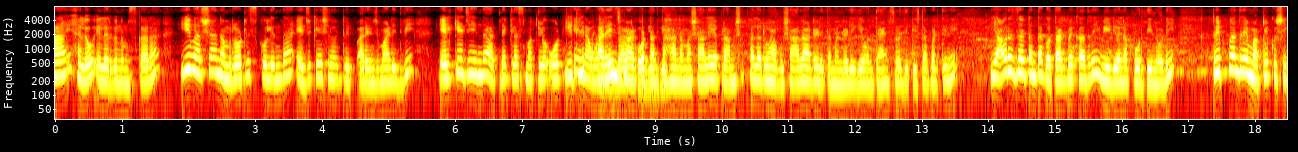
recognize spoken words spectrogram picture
ಹಾಯ್ ಹಲೋ ಎಲ್ಲರಿಗೂ ನಮಸ್ಕಾರ. ಈ ವರ್ಷ ನಮ್ಮ ರೋಟ್ರಿ ಸ್ಕೂಲಿಂದ ಎಜುಕೇಷನಲ್ ಟ್ರಿಪ್ ಅರೇಂಜ್ ಮಾಡಿದ್ವಿ. ಎಲ್ ಕೆ ಜಿಯಿಂದ ಹತ್ತನೇ ಕ್ಲಾಸ್ ಮಕ್ಕಳು ಒಟ್ಟಿಗೆ ನಾವು ಅರೇಂಜ್ ಮಾಡಿಕೊಟ್ಟಂತಹ ನಮ್ಮ ಶಾಲೆಯ ಪ್ರಾಂಶುಪಾಲರು ಹಾಗೂ ಶಾಲಾ ಆಡಳಿತ ಮಂಡಳಿಗೆ ಒಂದು ಥ್ಯಾಂಕ್ಸ್ ಹೇಳೋದಕ್ಕೆ ಇಷ್ಟಪಡ್ತೀನಿ. ಯಾವ ರಿಸಲ್ಟ್ ಅಂತ ಗೊತ್ತಾಗಬೇಕಾದ್ರೆ ಈ ವಿಡಿಯೋನ ಪೂರ್ತಿ ನೋಡಿ. ಟ್ರಿಪ್ ಅಂದರೆ ಮಕ್ಕಳು ಖುಷಿ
